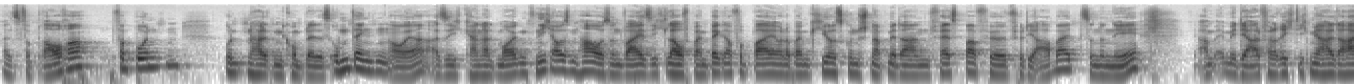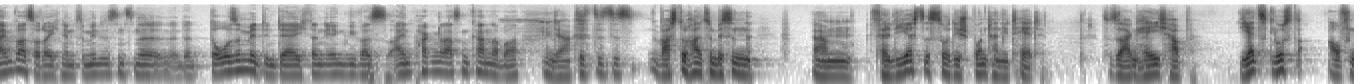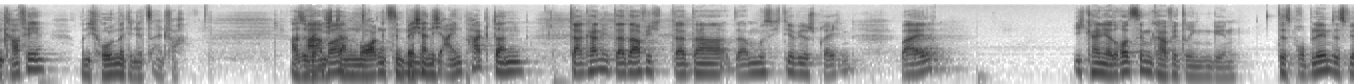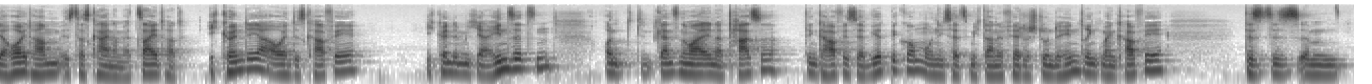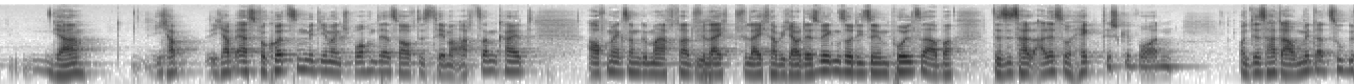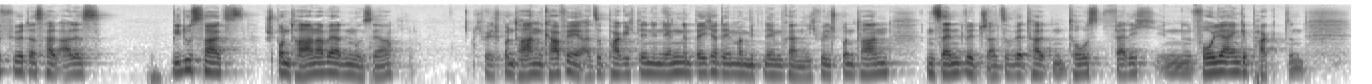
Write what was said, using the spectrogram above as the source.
als Verbraucher verbunden und halt ein komplettes Umdenken auch, ja. Also ich kann halt morgens nicht aus dem Haus und weiß, ich laufe beim Bäcker vorbei oder beim Kiosk und schnapp mir da einen Festbar für, für die Arbeit, sondern nee, im Idealfall richte ich mir halt daheim was oder ich nehme zumindest eine, eine, Dose mit, in der ich dann irgendwie was einpacken lassen kann, aber ja. das, das ist was du halt so ein bisschen ähm, verlierst, ist so die Spontanität. Zu sagen, hey, ich habe jetzt Lust auf einen Kaffee und ich hole mir den jetzt einfach. Also wenn Aber, ich dann morgens den Becher hm. nicht einpacke, dann. Da kann ich, da darf ich, da, da, da muss ich dir widersprechen, weil ich kann ja trotzdem Kaffee trinken gehen. Das Problem, das wir heute haben, ist, dass keiner mehr Zeit hat. Ich könnte ja auch in das Kaffee, ich könnte mich ja hinsetzen und ganz normal in der Tasse den Kaffee serviert bekommen und ich setze mich da eine Viertelstunde hin, trinke meinen Kaffee. Das, das ähm, ja, ich habe ich hab erst vor kurzem mit jemandem gesprochen, der so auf das Thema Achtsamkeit aufmerksam gemacht hat. Mhm. Vielleicht, vielleicht habe ich auch deswegen so diese Impulse, aber das ist halt alles so hektisch geworden. Und das hat auch mit dazu geführt, dass halt alles, wie du sagst, spontaner werden muss, ja. Ich will spontan einen Kaffee, also packe ich den in irgendeinen Becher, den man mitnehmen kann. Ich will spontan ein Sandwich, also wird halt ein Toast fertig in Folie eingepackt. Und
